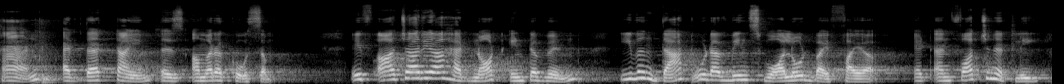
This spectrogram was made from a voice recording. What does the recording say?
hand at that time is Amarakosam. If Acharya had not intervened, even that would have been swallowed by fire. Yet unfortunately,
